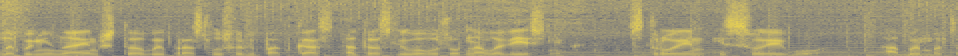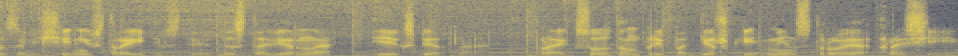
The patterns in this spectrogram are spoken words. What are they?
Напоминаем, что вы прослушали подкаст отраслевого журнала «Вестник». Строим из своего – об импортозамещении в строительстве достоверно и экспертно. Проект создан при поддержке Минстроя России.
